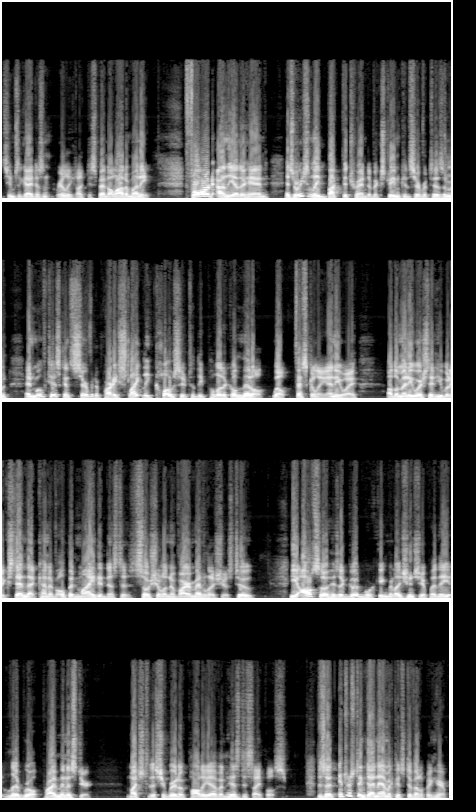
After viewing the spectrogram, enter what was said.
Seems the guy doesn't really like to spend a lot of money. Ford, on the other hand, has recently bucked the trend of extreme conservatism and, and moved his Conservative Party slightly closer to the political middle. Well, fiscally, anyway, although many wish that he would extend that kind of open mindedness to social and environmental issues, too. He also has a good working relationship with a liberal prime minister, much to the chagrin of Poilievre and his disciples. There's an interesting dynamic that's developing here.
